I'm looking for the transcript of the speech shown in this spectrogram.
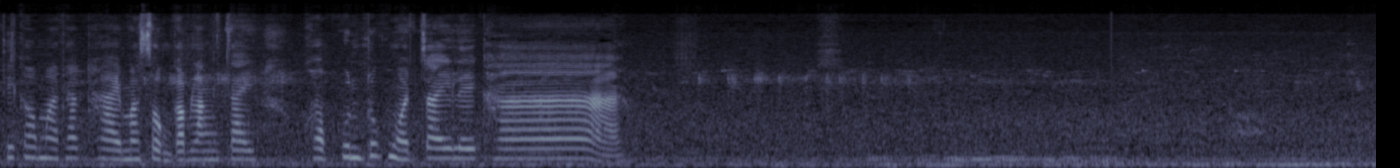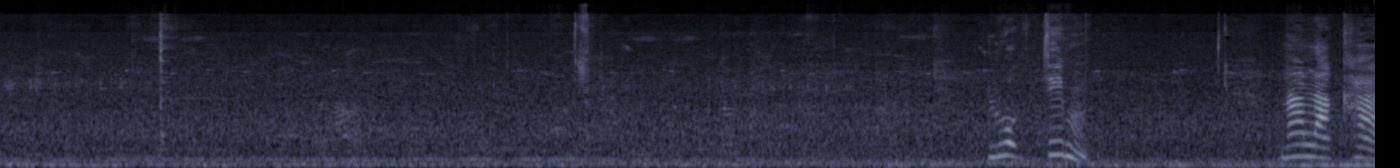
ที่เข้ามาทักทายมาส่งกำลังใจ ขอบคุณทุกหัวใจเลยค่ะ ลวกจิ้ม น่ารักค่ะ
